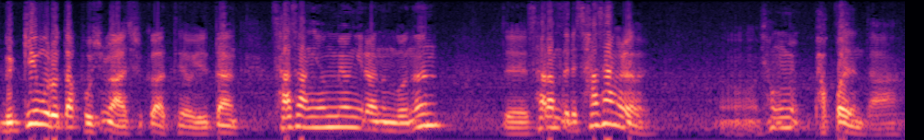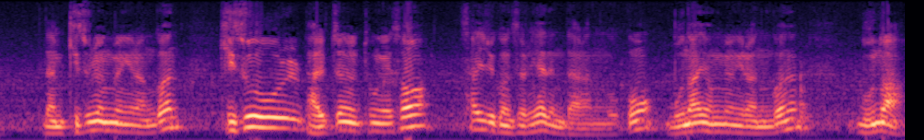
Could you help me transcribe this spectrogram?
느낌으로 딱 보시면 아실 것 같아요. 일단 사상혁명이라는 거는 이제 사람들의 사상을 어, 혁명 바꿔야 된다. 그다음 기술혁명이라는 건 기술 발전을 통해서 사회주의 건설을 해야 된다라는 거고 문화혁명이라는 거는 문화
